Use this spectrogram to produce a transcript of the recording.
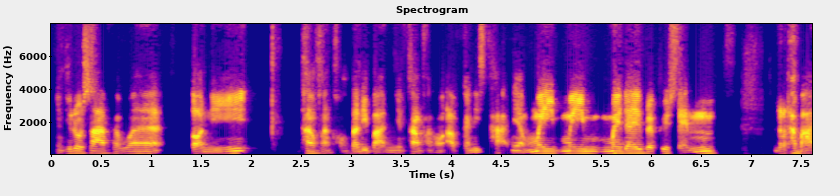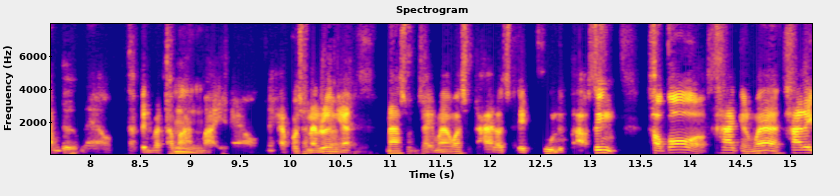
อย่างที่เราทราบครับว่าตอนนี้ทางฝั่งของตาลิบันทางฝั่งของอัฟกานิสถานเนี่ยไม่ไม่ไม่ได้ represent รัฐบาลเดิมแล้ว แต่เป็นรัฐบาลใหม่แล้วนะครับเพราะฉะนั้นเรื่องนี้น่าสนใจมากว่าสุดท้ายเราจะได้พูดหรือเปล่า ซึ่งเขาก็คาดกันว่าถ้าได้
